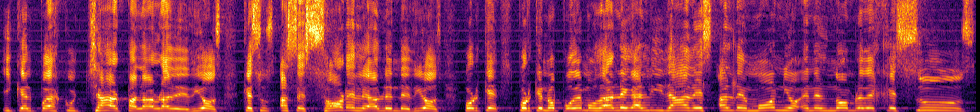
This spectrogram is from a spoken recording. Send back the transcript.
y que él pueda escuchar palabra de Dios, que sus asesores le hablen de Dios, porque, porque no podemos dar legalidades al demonio en el nombre de Jesús.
